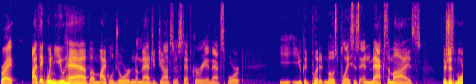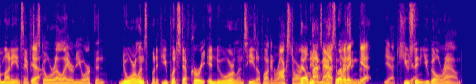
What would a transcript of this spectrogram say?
Right. I think when you have a Michael Jordan, a Magic Johnson, a Steph Curry in that sport, you, you could put it most places and maximize. There's just more money in San Francisco or LA or New York than New Orleans. But if you put Steph Curry in New Orleans, he's a fucking rock star. They'll maximize they can the- get. Yeah, Houston, you go around.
